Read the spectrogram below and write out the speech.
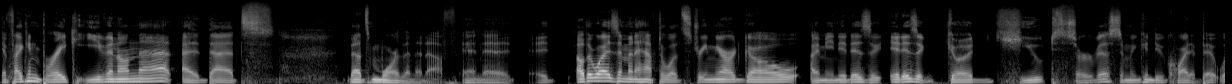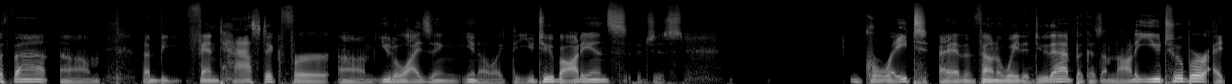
If I can break even on that, I, that's that's more than enough. And it otherwise I'm gonna have to let Streamyard go. I mean, it is a it is a good, cute service, and we can do quite a bit with that. Um, that'd be fantastic for um, utilizing, you know, like the YouTube audience, which is great. I haven't found a way to do that because I'm not a YouTuber. I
